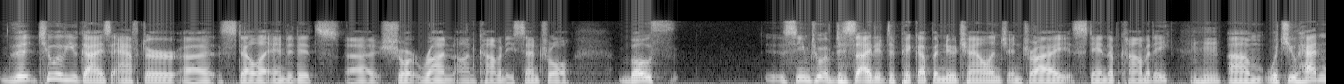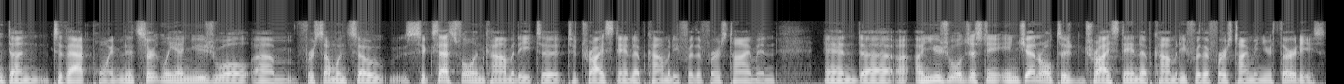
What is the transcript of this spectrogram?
The two of you guys, after uh, Stella ended its uh, short run on Comedy Central, both seem to have decided to pick up a new challenge and try stand-up comedy, mm-hmm. um, which you hadn't done to that point. point, and it's certainly unusual um, for someone so successful in comedy to to try stand-up comedy for the first time, and and uh, unusual just in, in general to try stand-up comedy for the first time in your 30s.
